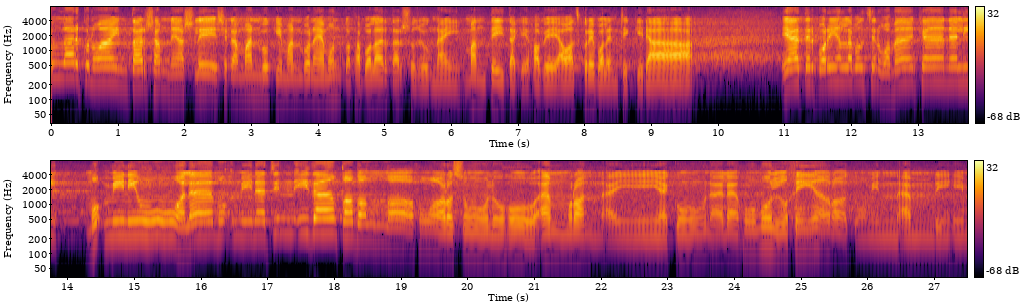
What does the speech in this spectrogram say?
আল্লাহর কোন আইন তার সামনে আসলে সেটা মানব কি মানব না এমন কথা বলার তার সুযোগ নাই। মানতেই তাকে হবে। আওয়াজ করে বলেন, ঠিক কিডা এতের পরেই আল্লাহ বলছেন, ওয়ামা কানা লি মুমিনিন ওয়ালা মুমিনাতিন ইযা কাদাল্লাহু ওয়া রাসূলুহু আমরান আন ইয়াকুনা লাহুমুল খিয়ারাতু মিন আমরিহিম।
